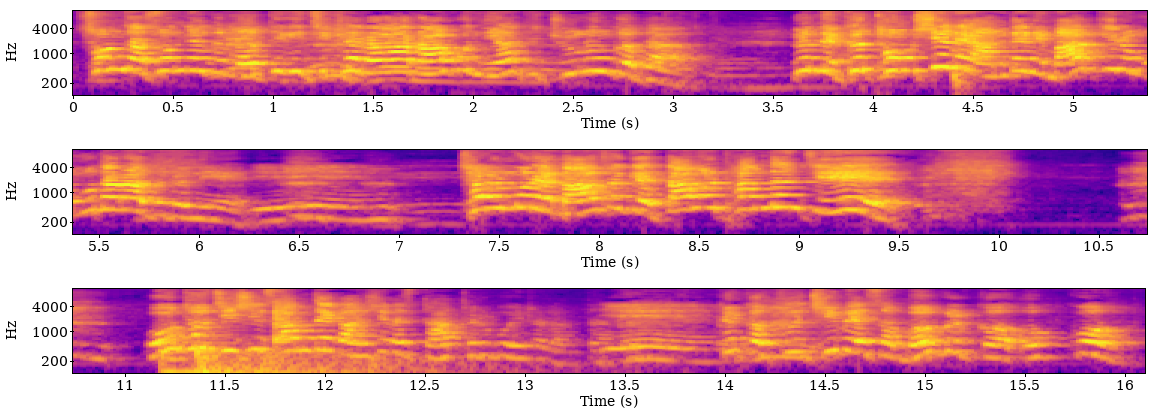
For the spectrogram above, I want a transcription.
손자 손녀들은 어떻게 지켜라 라고 니한테 주는 거다 근데 그 통신이 안 되니 말귀를 못 알아들으니 예. 철물에 마저게 땅을 팠는지 오토 지신 3대 간신에서 다 들고 일어났다 예. 그러니까 그 집에서 먹을 거 없고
